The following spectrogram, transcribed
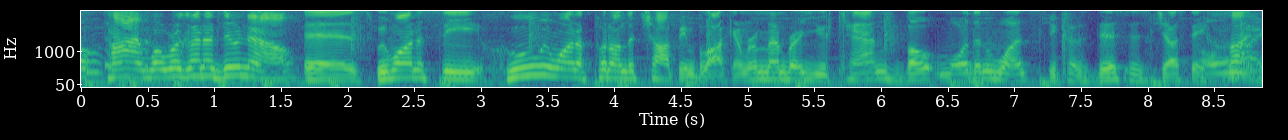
Time. Time. What we're gonna do now is we want to see who we want to put on the chopping block, and remember, you can vote more than once because this is just a hunch. Oh my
